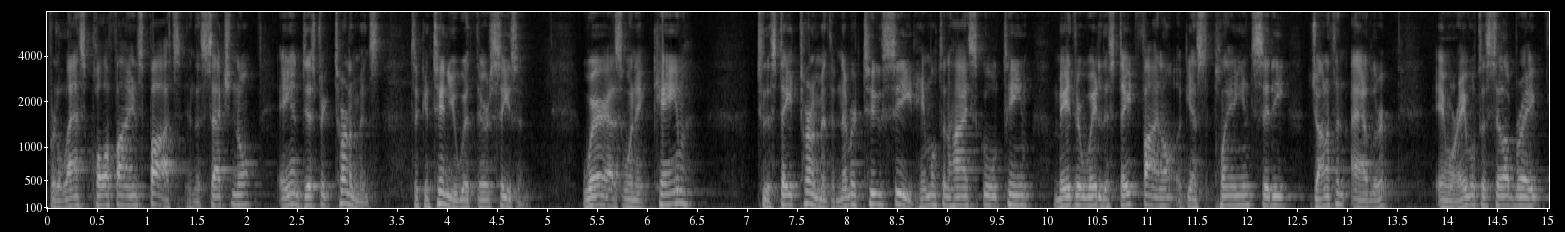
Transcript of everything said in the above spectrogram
for the last qualifying spots in the sectional and district tournaments to continue with their season. Whereas when it came to the state tournament, the number two seed Hamilton High School team made their way to the state final against Plain City Jonathan Alder and were able to celebrate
